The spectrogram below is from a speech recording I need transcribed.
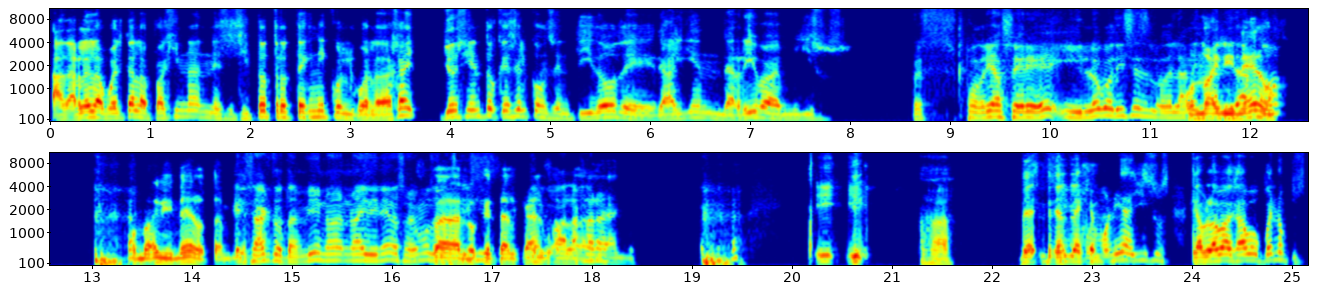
a darle la vuelta a la página, necesita otro técnico el Guadalajara. Yo siento que es el consentido de, de alguien de arriba, mi Jesús. pues podría ser, ¿eh? Y luego dices lo de la O no hay dinero. ¿no? O no hay dinero también. Exacto, también, no, no hay dinero, sabemos de para lo que te alcanza. para el Guadalajara. año. Y, y, Ajá. De, Sí, de sí, la hegemonía, Jesus, que hablaba Gabo, bueno, pues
